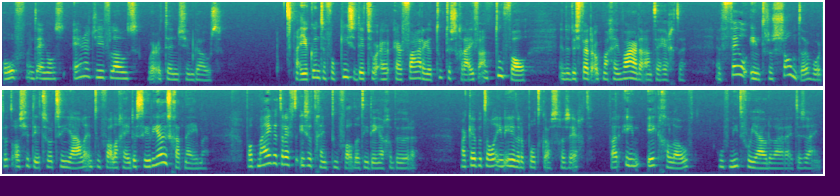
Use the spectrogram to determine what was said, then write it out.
Of in het Engels: energy flows where attention goes. Nou, je kunt ervoor kiezen dit soort ervaringen toe te schrijven aan toeval en er dus verder ook maar geen waarde aan te hechten. En veel interessanter wordt het als je dit soort signalen en toevalligheden serieus gaat nemen. Wat mij betreft is het geen toeval dat die dingen gebeuren. Maar ik heb het al in eerdere podcasts gezegd. Waarin ik geloof, hoeft niet voor jou de waarheid te zijn.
